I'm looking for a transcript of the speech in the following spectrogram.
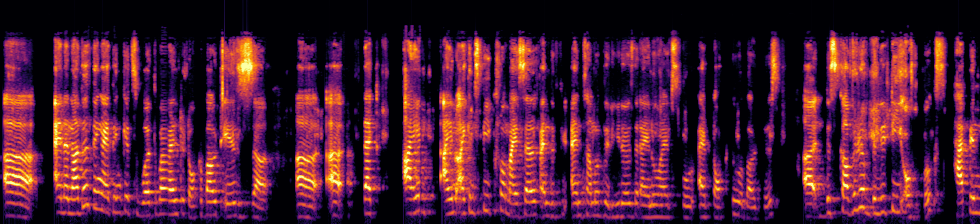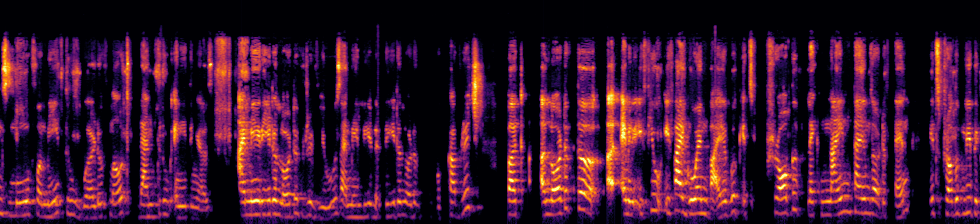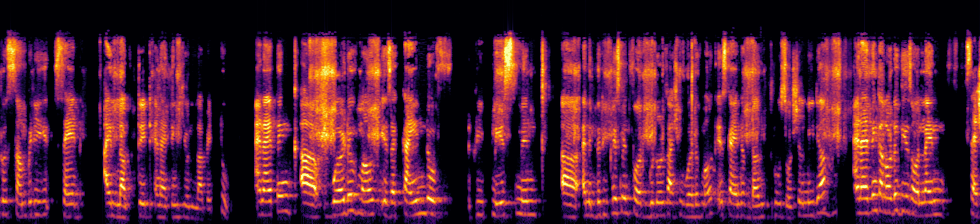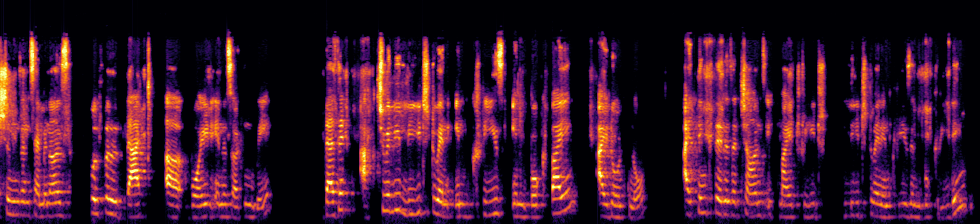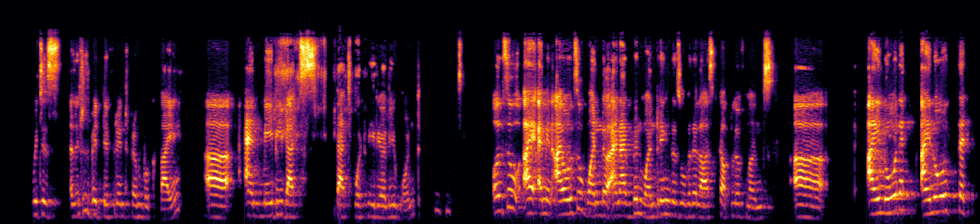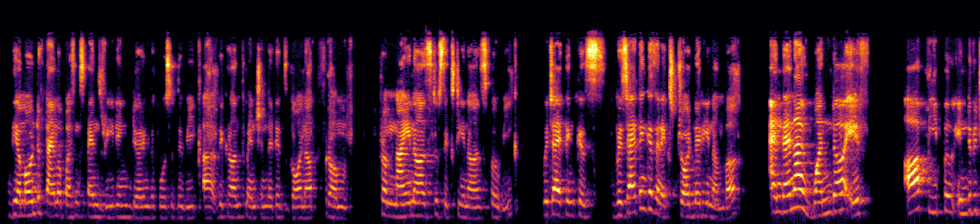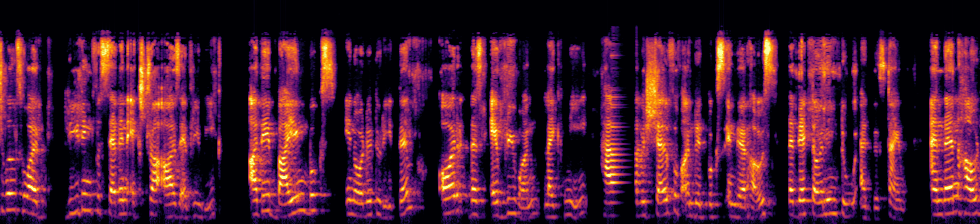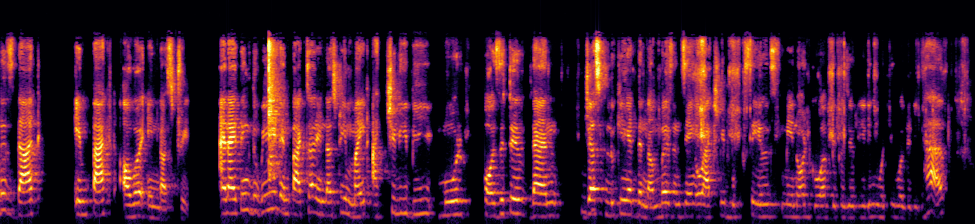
Uh, and another thing I think it's worthwhile to talk about is uh, uh, uh that I, I, I can speak for myself and the, and some of the readers that I know I've spoke, I've talked to about this uh, discoverability of books happens more for me through word of mouth than through anything else. I may read a lot of reviews, I may read, read a lot of book coverage, but a lot of the, uh, I mean, if you if I go and buy a book, it's probably like nine times out of ten, it's probably because somebody said I loved it and I think you'll love it too. And I think uh, word of mouth is a kind of replacement uh, I mean, the replacement for good old fashioned word of mouth is kind of done through social media. Mm-hmm. And I think a lot of these online sessions and seminars fulfill that uh, void in a certain way. Does it actually lead to an increase in book buying? I don't know. I think there is a chance it might lead, lead to an increase in book reading, which is a little bit different from book buying. Uh, and maybe that's that's what we really want. Mm-hmm also I, I mean i also wonder and i've been wondering this over the last couple of months uh, i know that i know that the amount of time a person spends reading during the course of the week uh, vikrant mentioned that it's gone up from from 9 hours to 16 hours per week which i think is which i think is an extraordinary number. And then i wonder if are people individuals who are reading for 7 extra hours every week are they buying books in order to read them or does everyone like me have a shelf of unread books in their house that they're turning to at this time? And then how does that impact our industry? And i think the way it impacts our industry might actually be more positive than just looking at the numbers and saying oh actually book sales may not go up because you're reading what you already have.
